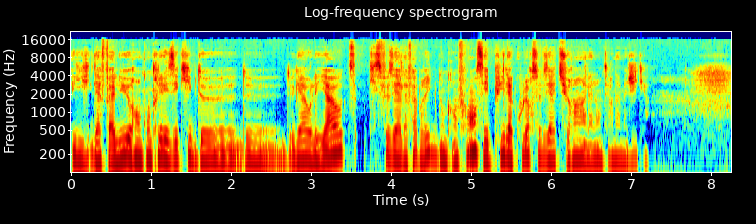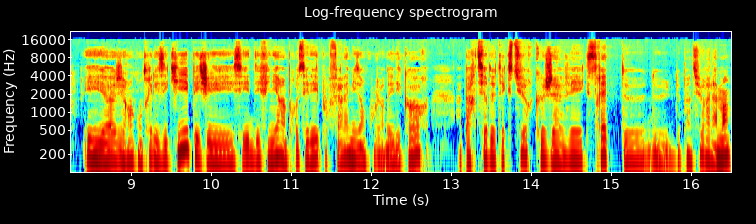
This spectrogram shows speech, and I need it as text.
il a fallu rencontrer les équipes de, de, de gars au layout qui se faisaient à la fabrique, donc en France, et puis la couleur se faisait à Turin, à la Lanterna Magica. Et euh, j'ai rencontré les équipes et j'ai essayé de définir un procédé pour faire la mise en couleur des décors à partir de textures que j'avais extraites de, de, de peinture à la main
